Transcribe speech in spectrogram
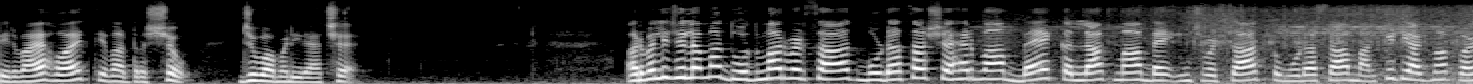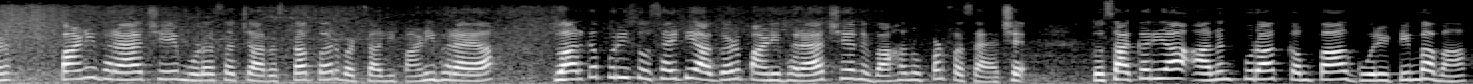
ફેરવાયા હોય તેવા દ્રશ્યો જોવા મળી રહ્યા છે. અરવલ્લી જિલ્લામાં ધોધમાર વરસાદ મોડાસા શહેરમાં બે કલાકમાં બે ઇંચ વરસાદ તો મોડાસા માર્કેટ યાર્ડમાં પણ પાણી ભરાયા છે. મોડાસા ચાર રસ્તા પર વરસાદી પાણી ભરાયા. દ્વારકાપુરી સોસાયટી આગળ પાણી ભરાયા છે અને વાહનો પણ ફસાયા છે. તો સાકરિયા આનંદપુરા કંપા ગોરીટિંબામાં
